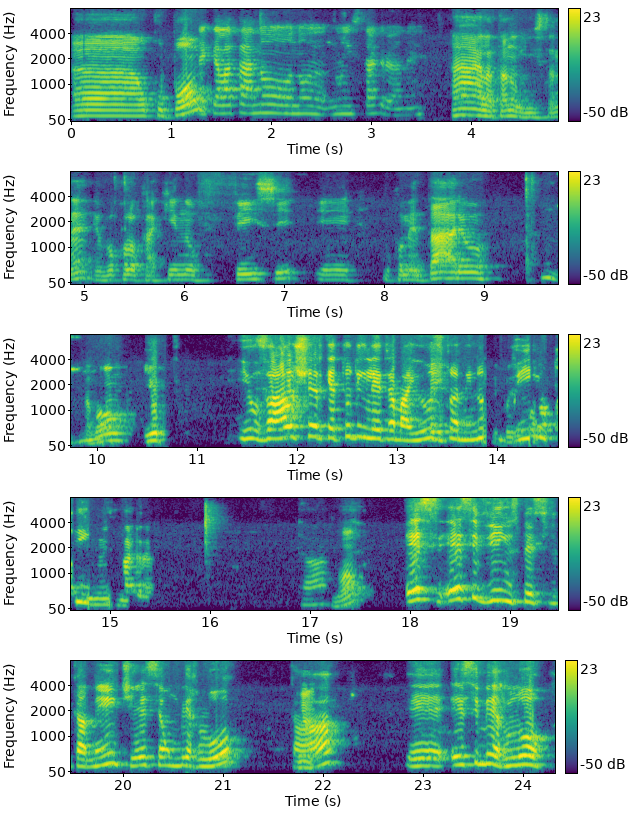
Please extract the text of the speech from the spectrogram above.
uh, o cupom. É que ela tá no, no, no, Instagram, né? Ah, ela tá no Insta, né? Eu vou colocar aqui no Face e no comentário. Uhum. Tá bom? E o... e o voucher, que é tudo em letra maiúscula, minuto vinho, no Instagram. Tá. Bom? Esse, esse vinho especificamente, esse é um Merlot, tá? É. É, esse Merlot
